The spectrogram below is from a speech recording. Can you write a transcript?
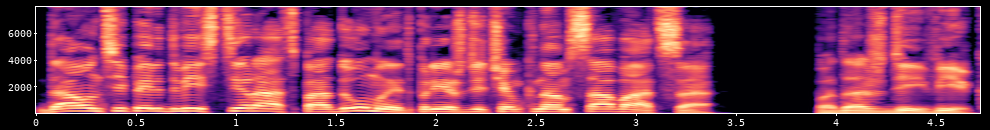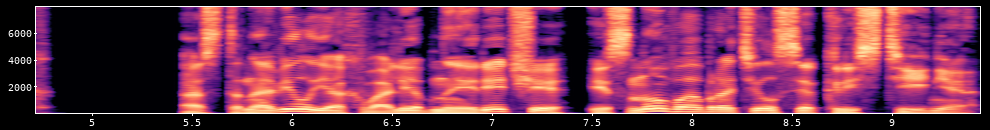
Да он теперь 200 раз подумает, прежде чем к нам соваться. Подожди, Вик. Остановил я хвалебные речи и снова обратился к Кристине.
